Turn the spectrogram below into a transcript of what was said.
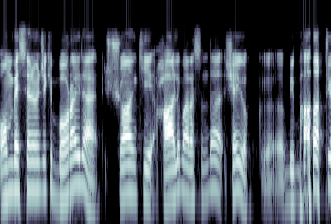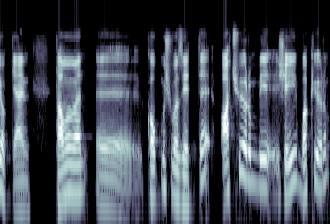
15 sene önceki Bora'yla şu anki halim arasında şey yok. e, Bir bağlantı yok yani. Tamamen e, kopmuş vaziyette. Açıyorum bir şeyi, bakıyorum.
